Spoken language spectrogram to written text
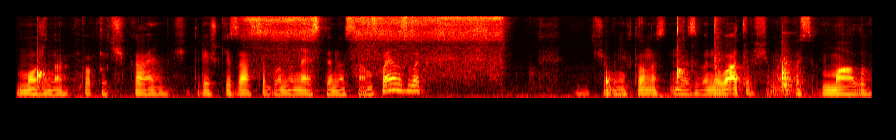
Можна, поки чекаємо, ще трішки засобу нанести на сам пензлик, щоб ніхто нас не звинуватив, що ми якось мало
